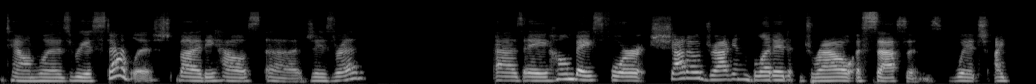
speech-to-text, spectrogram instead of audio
The town was reestablished by the House uh, Jaezred as a home base for shadow dragon blooded drow assassins, which I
